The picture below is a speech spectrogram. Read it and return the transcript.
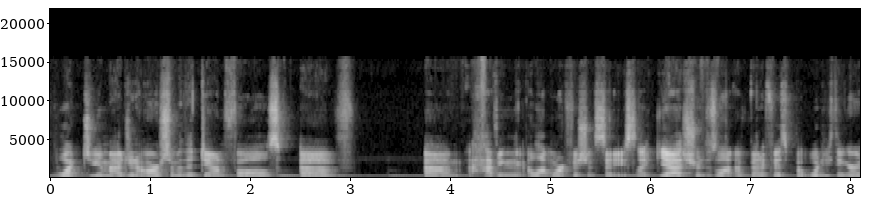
what do you imagine are some of the downfalls of um, having a lot more efficient cities. Like, yeah, sure, there's a lot of benefits, but what do you think are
